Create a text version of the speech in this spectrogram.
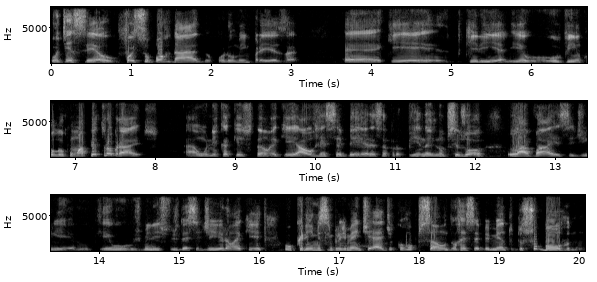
O Dirceu foi subornado por uma empresa é, que queria ali o, o vínculo com a Petrobras. A única questão é que, ao receber essa propina, ele não precisou lavar esse dinheiro. O que os ministros decidiram é que o crime simplesmente é de corrupção, do recebimento do suborno.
